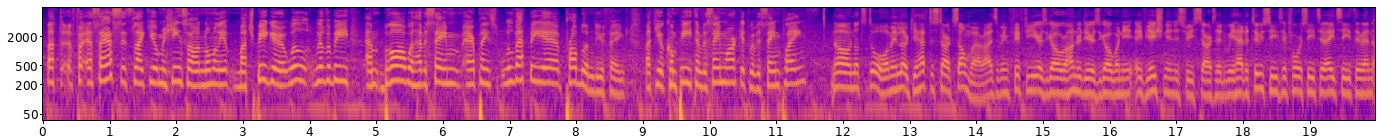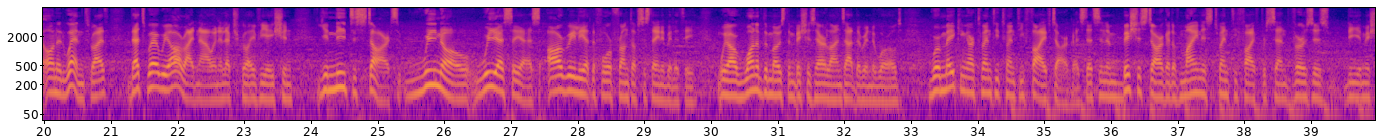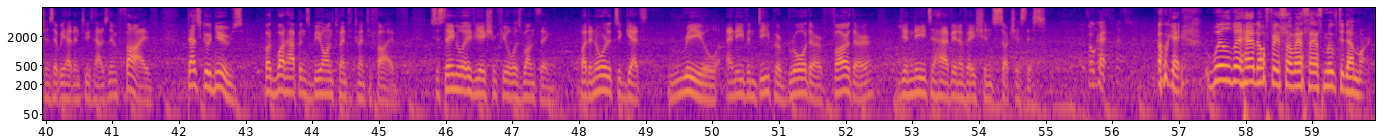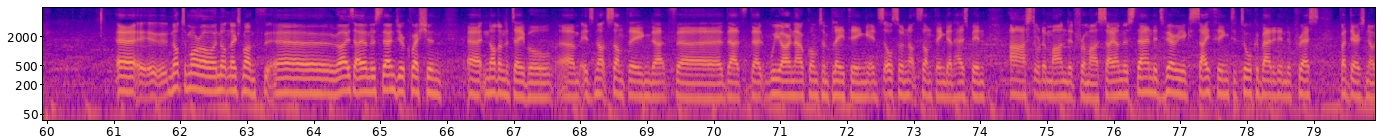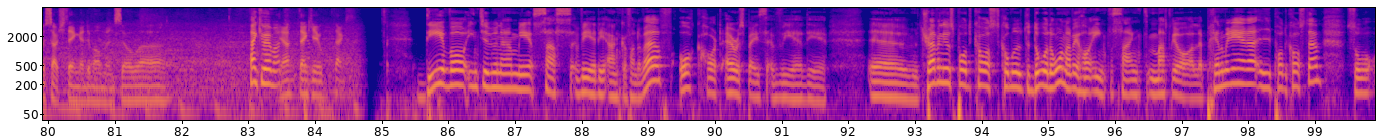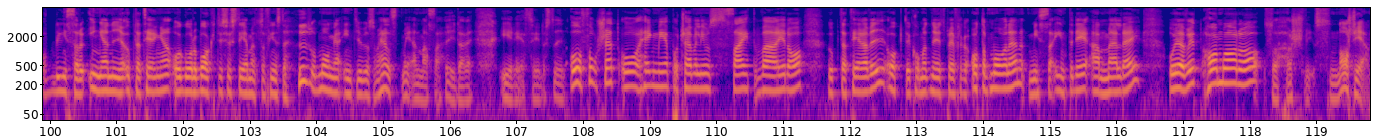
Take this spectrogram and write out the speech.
But uh, for SAS, it's like your machines are normally much bigger. Will will there be um, Bra will have the same airplanes? Will that be a problem? Do you think? But you compete in the same market with the same planes? No, not at all. I mean, look, you have to start somewhere, right? I mean, 50 years ago or 100 years ago, when the aviation industry started, we had a two-seater, four-seater, eight-seater, and on it went, right? That's where we are right now in electrical aviation you need to start. We know, we SAS are really at the forefront of sustainability. We are one of the most ambitious airlines out there in the world. We're making our 2025 targets. That's an ambitious target of minus 25% versus the emissions that we had in 2005. That's good news. But what happens beyond 2025? Sustainable aviation fuel is one thing, but in order to get real and even deeper, broader, further, you need to have innovations such as this. Okay. Okay. Will the head office of SAS move to Denmark? Uh, not tomorrow and not next month. Uh, right, I understand your question. Uh, not on the table. Um, it's not something that uh, that that we are now contemplating. It's also not something that has been asked or demanded from us. I understand it's very exciting to talk about it in the press, but there's no such thing at the moment. So uh, Thank you very much. Yeah, thank you. Thanks. Det var intervjuerna med SAS VD Anka van der Werf och Heart Aerospace VD Eh, Travel News Podcast kommer ut då och då när vi har intressant material. Prenumerera i podcasten så missar du inga nya uppdateringar och går du bak till systemet så finns det hur många intervjuer som helst med en massa höjdare i reseindustrin. Och fortsätt och häng med på Travel News sajt varje dag. Uppdaterar vi och det kommer ett nyhetsbrev klockan 8 på morgonen. Missa inte det, anmäl dig. Och i övrigt, ha en bra dag så hörs vi snart igen.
